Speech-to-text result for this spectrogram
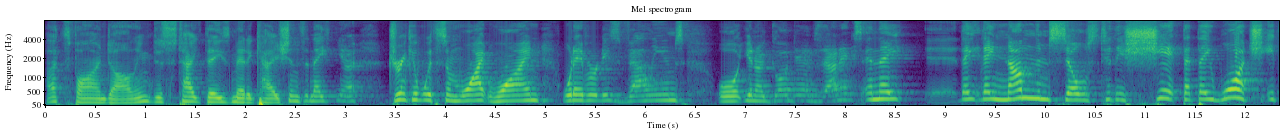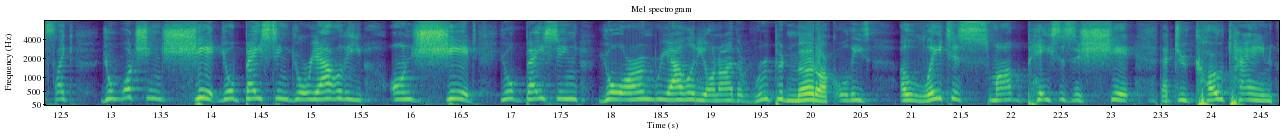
that's fine, darling. Just take these medications. And they, you know, drink it with some white wine, whatever it is, Valiums or, you know, goddamn Xanax. And they, they they numb themselves to this shit that they watch. It's like you're watching shit. You're basing your reality on shit. You're basing your own reality on either Rupert Murdoch or these elitist smug pieces of shit that do cocaine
